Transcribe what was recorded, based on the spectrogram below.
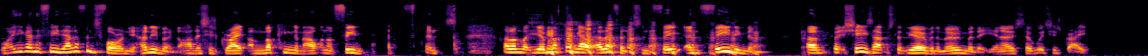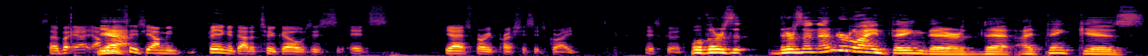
why are you going to feed elephants for on your honeymoon? Oh, this is great. I'm mucking them out and I'm feeding elephants. And I'm like, you're mucking out elephants and feed and feeding them. Um, but she's absolutely over the moon with it, you know. So which is great. So, but I mean, yeah. it is. Yeah, I mean, being a dad of two girls is it's yeah, it's very precious. It's great. It's good. Well, there's a, there's an underlying thing there that I think is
